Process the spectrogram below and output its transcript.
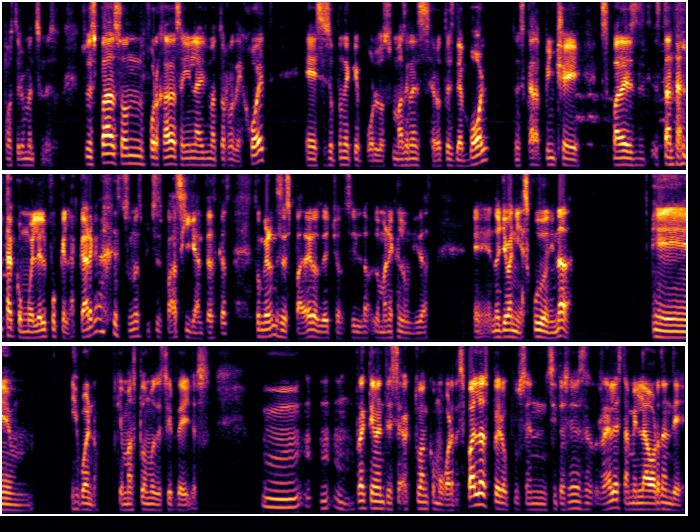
posteriormente son esos. Sus espadas son forjadas ahí en la misma torre de Hoet. Eh, se supone que por los más grandes sacerdotes de Bol, entonces cada pinche espada es, tan alta como el elfo que la carga. Son unas pinches espadas gigantescas. Son grandes espaderos, de hecho, así lo, manejan la unidad. Eh, no llevan ni escudo ni nada. Em, y bueno, ¿qué más podemos decir de ellos? Mm, mm, mm, prácticamente actúan como guardaespaldas, pero pues en situaciones reales también la orden de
